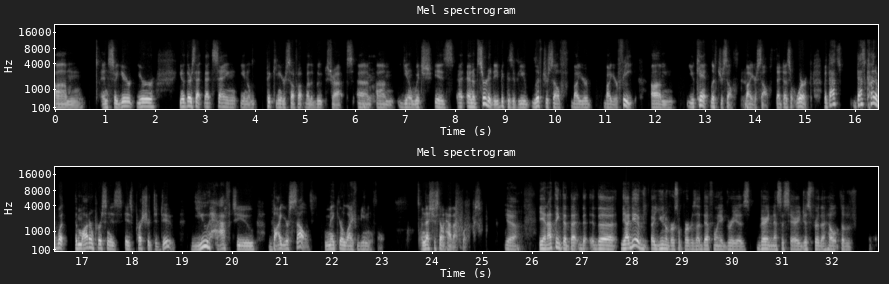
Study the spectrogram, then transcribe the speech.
Um, and so you're you're you know there's that that saying you know picking yourself up by the bootstraps uh, um, you know which is a, an absurdity because if you lift yourself by your by your feet um, you can't lift yourself yeah. by yourself. That doesn't work. But that's that's kind of what the modern person is is pressured to do. You have to by yourself make your life meaningful. And that's just not how that works. Yeah. Yeah and i think that that the, the idea of a universal purpose i definitely agree is very necessary just for the health of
